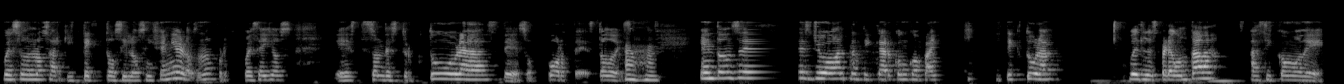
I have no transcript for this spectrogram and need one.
pues son los arquitectos y los ingenieros, ¿no? Porque pues ellos son de estructuras, de soportes, todo eso. Entonces yo al platicar con compañeros de arquitectura, pues les preguntaba, así como de,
